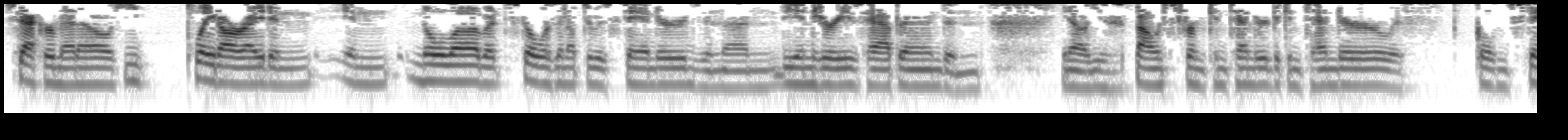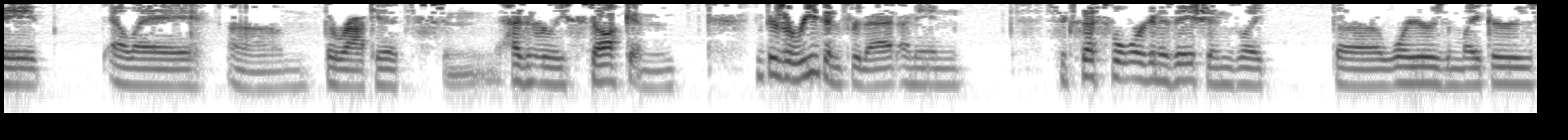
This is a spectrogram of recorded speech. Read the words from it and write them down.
Sacramento. He played all right in in NOLA, but still wasn't up to his standards. And then the injuries happened, and you know he's bounced from contender to contender with Golden State, LA, um, the Rockets, and hasn't really stuck. And I think there's a reason for that. I mean, successful organizations like the Warriors and Lakers,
